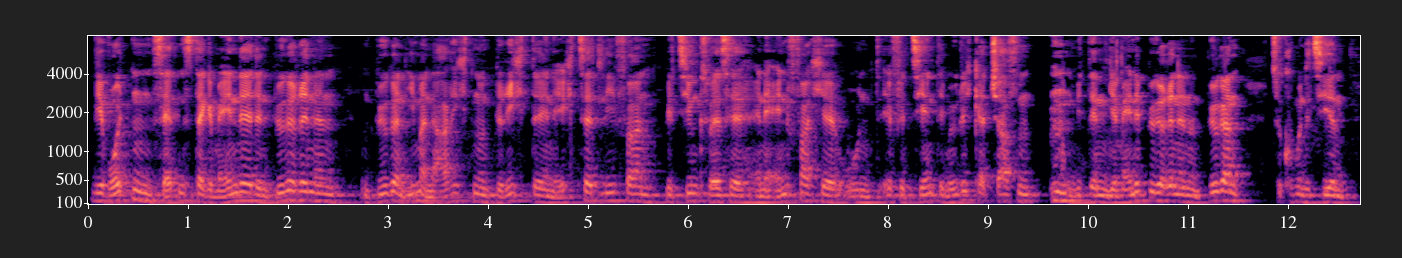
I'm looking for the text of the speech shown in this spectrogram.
Wir wollten seitens der Gemeinde den Bürgerinnen und Bürgern immer Nachrichten und Berichte in Echtzeit liefern, beziehungsweise eine einfache und effiziente Möglichkeit schaffen, mit den Gemeindebürgerinnen und Bürgern zu kommunizieren.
